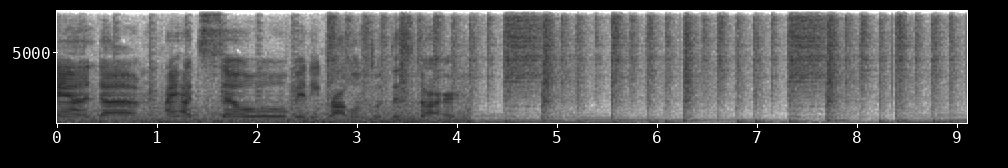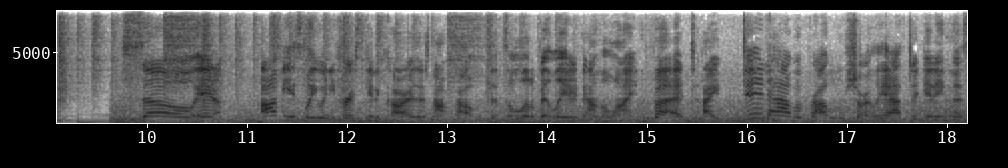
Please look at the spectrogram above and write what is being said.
and um, I had so many problems with this car. So it obviously when you first get a car there's not problems. It's a little bit later down the line. But I did have a problem shortly after getting this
